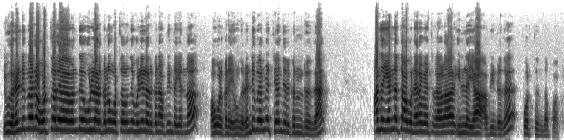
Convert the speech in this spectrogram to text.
இவங்க ரெண்டு பேரில் ஒருத்தர் வந்து உள்ளே இருக்கணும் ஒருத்தர் வந்து வெளியில் இருக்கணும் அப்படின்ற எண்ணம் அவங்களுக்கு கிடையாது. இவங்க ரெண்டு பேருமே சேர்ந்து இருக்கணுன்றது தான் அந்த எண்ணத்தை அவங்க நிறைவேற்றுறாளா இல்லையா அப்படின்றத பொறுத்து இருந்தால் பார்க்கணும்.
